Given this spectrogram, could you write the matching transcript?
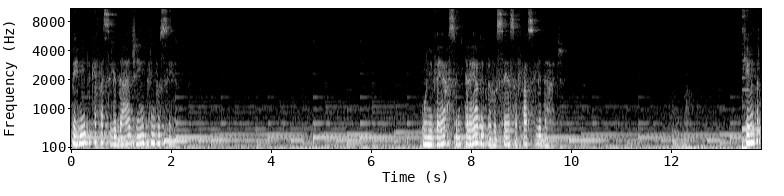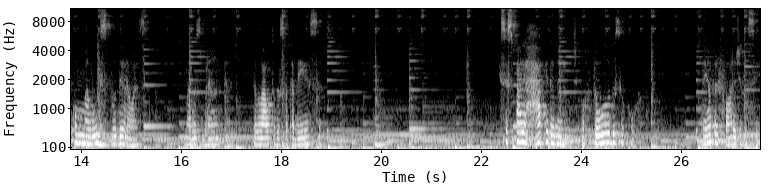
Permita que a facilidade entre em você. O universo entrega para você essa facilidade. Que entra como uma luz poderosa, uma luz branca pelo alto da sua cabeça e se espalha rapidamente por todo o seu corpo, dentro e fora de você.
